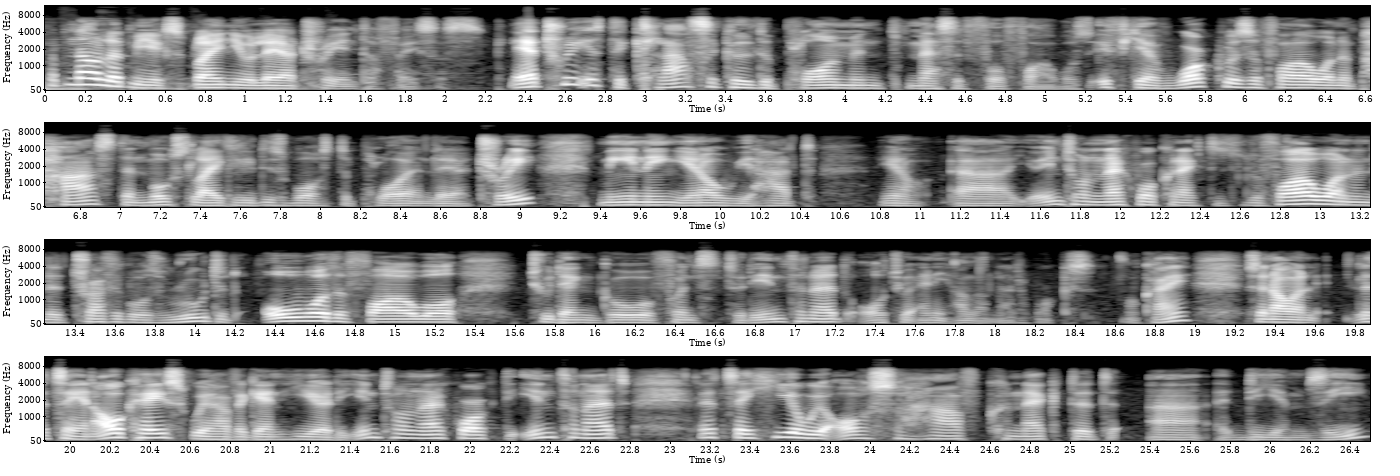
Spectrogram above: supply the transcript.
But now let me explain you layer 3 interfaces. Layer 3 is the classical deployment method for firewalls. If you have worked with a firewall in the past, then most likely this was deployed in layer 3, meaning you know we had you know uh, your internal network connected to the firewall and the traffic was routed over the firewall to then go for instance to the internet or to any other networks okay so now let's say in our case we have again here the internal network the internet let's say here we also have connected uh, a DMZ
